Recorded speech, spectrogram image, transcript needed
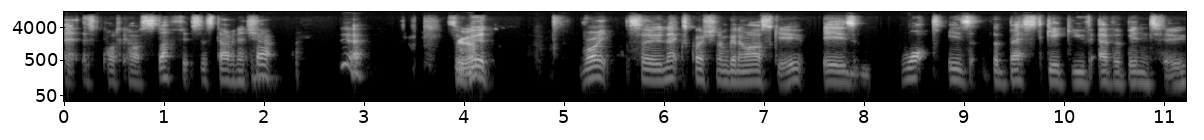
It's podcast stuff. It's just having a chat. Yeah. It's all Yeah. good. Right. So the next question I'm going to ask you is what is the best gig you've ever been to?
